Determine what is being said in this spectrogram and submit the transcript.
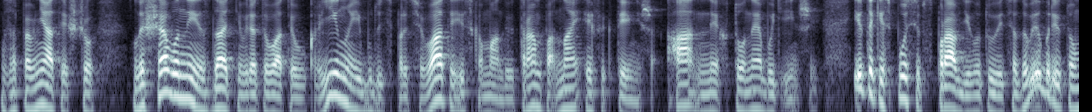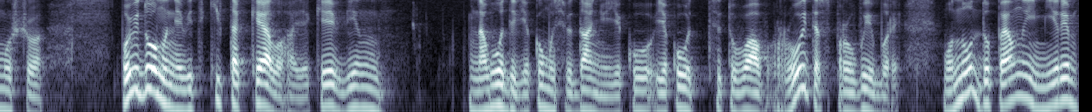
запевняти, що лише вони здатні врятувати Україну і будуть спрацювати із командою Трампа найефективніше, а не хто-небудь інший. І в такий спосіб справді готується до виборів, тому що повідомлення від Кіта Келога, яке він наводив якомусь виданню, яку, якого цитував Reuters про вибори, воно до певної міри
